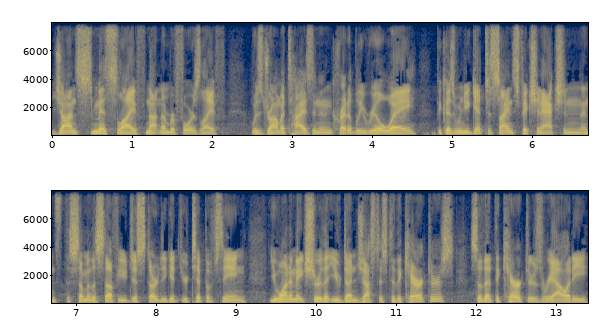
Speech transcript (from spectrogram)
John Smith's life, not number four's life, was dramatized in an incredibly real way. Because when you get to science fiction action and some of the stuff you just started to get your tip of seeing, you want to make sure that you've done justice to the characters so that the characters' reality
